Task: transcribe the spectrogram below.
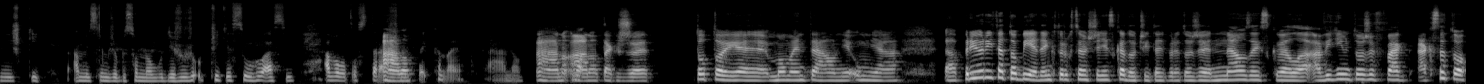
knižky a myslím, že by so mnou budeš už určite súhlasiť. A bolo to strašne Áno. pekné. Áno. Áno, No. áno, takže toto je momentálne u mňa priorita top 1, ktorú chcem ešte dneska dočítať, pretože je naozaj skvelá. A vidím to, že fakt, ak sa to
